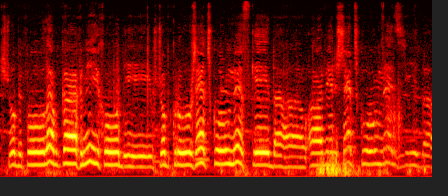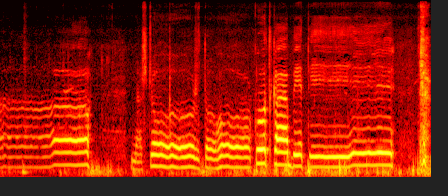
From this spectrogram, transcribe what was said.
щоб по лавках не ходив, щоб кружечку не скидав, а віршечку не з'їдав. На що ж того котка бити?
